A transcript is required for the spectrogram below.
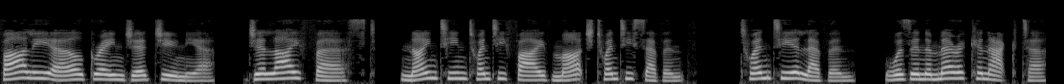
Farley Earle Granger, Jr. July 1, 1925 – March 27, 2011. Was an American actor.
